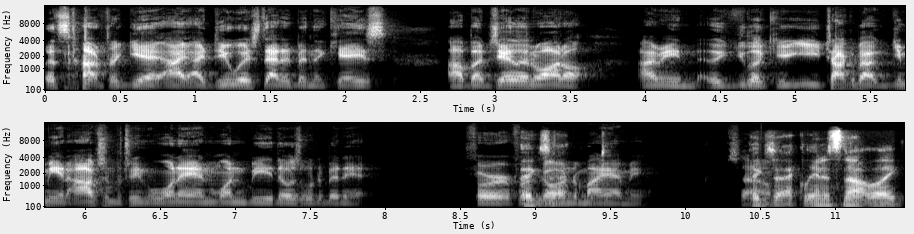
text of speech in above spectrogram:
let's not forget. I, I do wish that had been the case. Uh, but Jaylen Waddle, I mean, uh, you look, you, you, talk about give me an option between one A and one B. Those would have been it for for exactly. going to Miami. So. Exactly. And it's not like,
